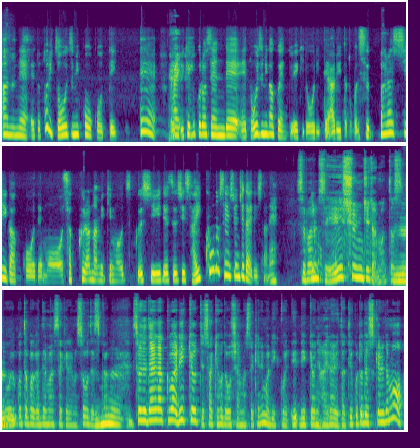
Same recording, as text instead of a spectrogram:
あのね、えっと、都立大泉高校って言って、えはいっと、池袋線で、えっと、大泉学園という駅で降りて歩いたところで素晴らしい学校でもう桜並木も美しいですし、最高の青春時代でしたね。素晴らしい。青春時代。またすごい言葉が出ましたけれども、そうですか。うんそれで大学は立教って先ほどおっしゃいましたけれども、立教立教に入られたということですけれども、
